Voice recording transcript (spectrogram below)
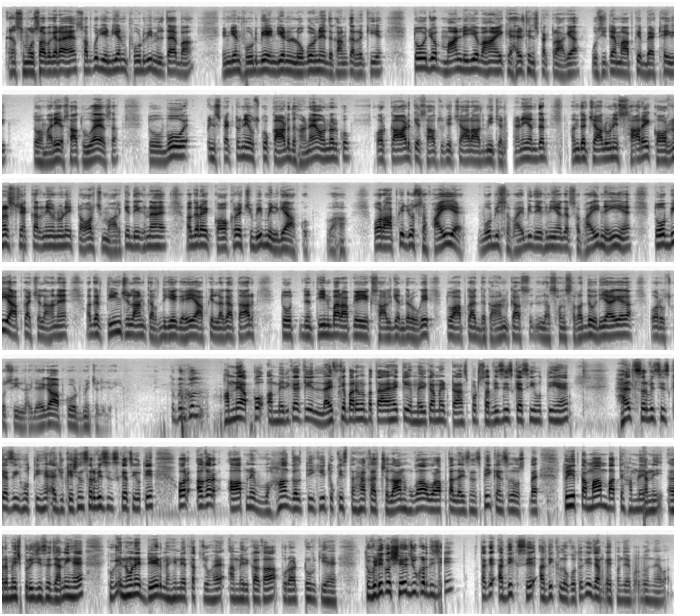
समोसा वगैरह है, सब कुछ इंडियन फ़ूड भी मिलता है वहाँ। इंडियन फ़ूड भी इंडियन लोगों ने दुकान कर रखी है। तो जो मान लीजिए वहाँ एक हेल्थ इंस्पेक्टर आ गया, उसी टाइम आपके बैठे ही तो हमारे साथ हुआ है ऐसा। तो वो इंस्पेक्टर ने उसको कार्ड दिखाना है ऑनर को, और कार्ड के साथ उसके चार आदमी चले जाने अंदर। अंदर चारों ने सारे कॉर्नर्स चेक करने उन्होंने टॉर्च मार के देखना है। अगर एक कॉकरोच भी मिल गया आपको वहाँ। और आपकी जो सफ़ाई है, वो भी सफ़ाई भी देखनी है, अगर सफ़ाई नहीं है तो भी आपका चलान है। अगर तीन चलान कर दिए गए आपके लगातार तो तीन बार आपके एक साल के अंदर हो गए तो आपका दुकान का लाइसेंस रद्द हो दिया जाएगा और उसको सील लग जाएगा, आप कोर्ट में चले जाएगी तो बिल्कुल, हमने आपको अमेरिका की लाइफ के बारे में बताया है कि अमेरिका में ट्रांसपोर्ट सर्विसेज़ कैसी होती हैं। हेल्थ सर्विसेज़ कैसी होती हैं एजुकेशन सर्विसेज़ कैसी होती हैं, और अगर आपने वहाँ गलती की तो किस तरह का चलान होगा और आपका लाइसेंस भी कैंसिल हो सकता है। तो ये तमाम बातें हमने रमेश पुरी जी से जानी है, क्योंकि इन्होंने डेढ़ महीने तक जो है अमेरिका का पूरा टूर किया है। तो वीडियो को शेयर जू कर दीजिए, ताकि अधिक से अधिक लोगों तक तो ये जानकारी पहुँच जाए बहुत धन्यवाद।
